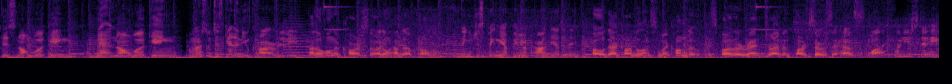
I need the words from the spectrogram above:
This not working, that not working. I might as well just get a new car already. I don't own a car, so I don't have that problem. Didn't you just pick me up in your car the other day? Oh, that car belongs to my condo. It's part of the rent, drive, and park service it has. What? Where do you stay?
